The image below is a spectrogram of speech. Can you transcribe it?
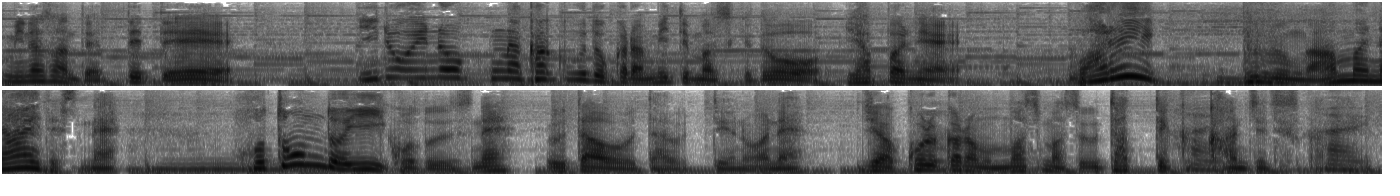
皆さんとやってていろいろな角度から見てますけどやっぱりね悪い部分があんまりないですね。ほとんどいいことですね。歌を歌うっていうのはね。じゃあこれからもますます歌っていく感じですかね、はい。はい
